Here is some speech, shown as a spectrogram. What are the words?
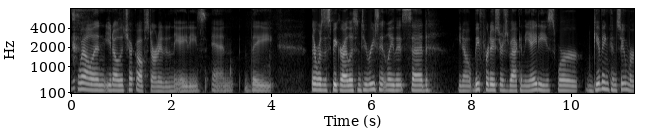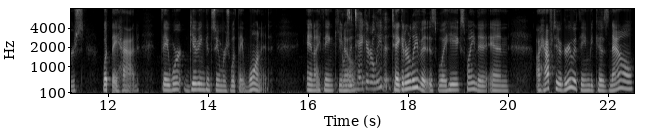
Well, and you know, the checkoff started in the 80s and they there was a speaker I listened to recently that said, you know, beef producers back in the 80s were giving consumers what they had. They weren't giving consumers what they wanted. And I think, you it know, was a take it or leave it. take it or leave it is the way he explained it and i have to agree with him because now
